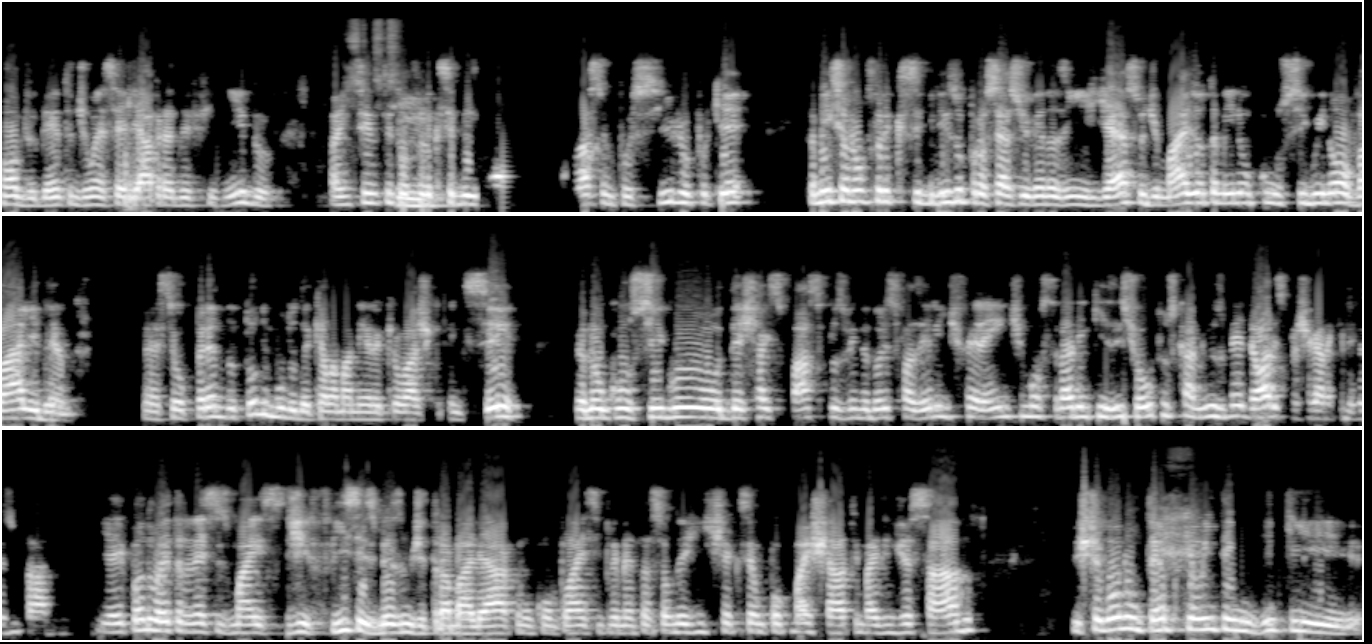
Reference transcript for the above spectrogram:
óbvio, dentro de um SLA pré-definido, a gente sempre tenta flexibilizar o máximo possível, porque também se eu não flexibilizo o processo de vendas em gesto demais, eu também não consigo inovar ali dentro. Né? Se eu prendo todo mundo daquela maneira que eu acho que tem que ser, eu não consigo deixar espaço para os vendedores fazerem diferente e mostrarem que existem outros caminhos melhores para chegar naquele resultado. E aí, quando entra nesses mais difíceis mesmo de trabalhar, como compliance e implementação, daí a gente tinha que ser um pouco mais chato e mais engessado, e chegou num tempo que eu entendi que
